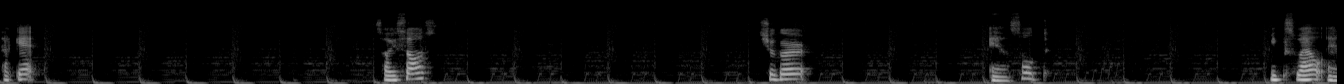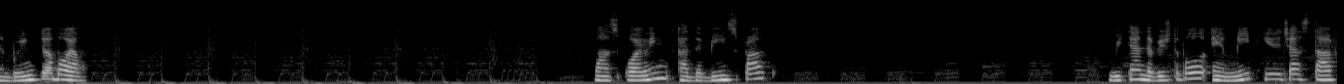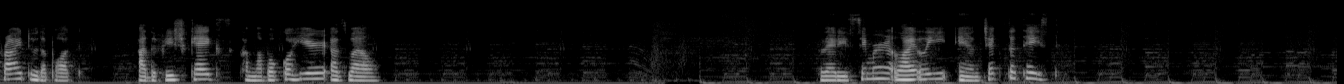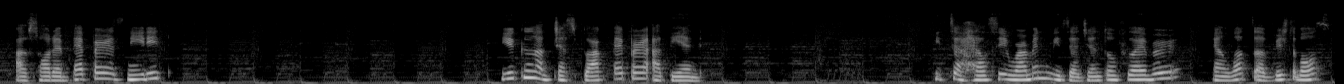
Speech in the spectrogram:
sake, soy sauce, sugar, and salt. Mix well and bring to a boil. Once boiling, add the bean sprout. Return the vegetable and meat you just stir fry to the pot. Add the fish cakes, kamaboko here as well. Let it simmer lightly and check the taste. Salt and pepper as needed. You can add just black pepper at the end. It's a healthy ramen with a gentle flavor and lots of vegetables.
